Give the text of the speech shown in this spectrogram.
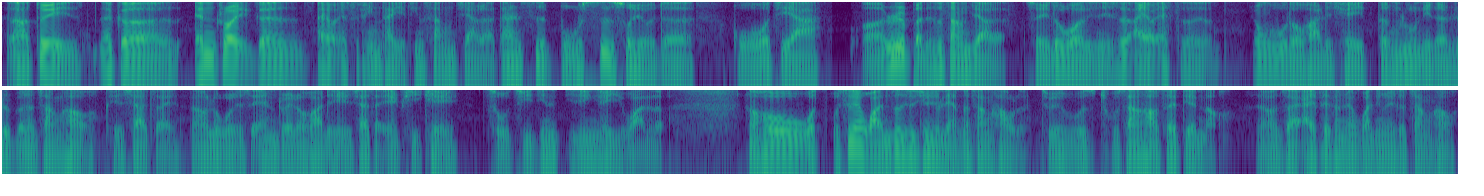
啊，对，那个 Android 跟 iOS 平台已经上架了，但是不是所有的国家，呃，日本的是上架了，所以如果你是 iOS 的用户的话，你可以登录你的日本的账号可以下载，然后如果你是 Android 的话，你可以下载 APK，手机已经已经可以玩了。然后我我现在玩这事情有两个账号了，就是我主账号在电脑，然后在 iPad 上面玩另外一个账号。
